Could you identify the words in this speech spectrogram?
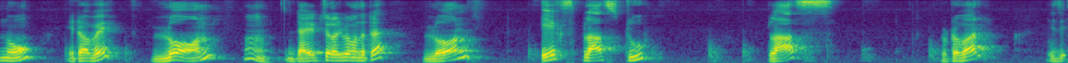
নো এটা হবে লন হুম ডাইরেক্ট চলে আসবে আমাদেরটা ln x plus two plus root over এই যে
